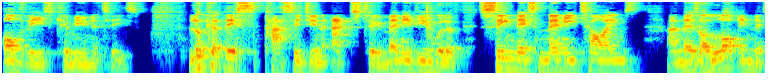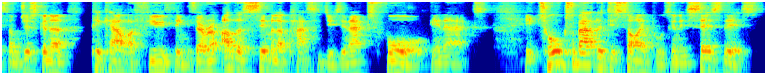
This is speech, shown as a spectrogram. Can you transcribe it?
of these communities? Look at this passage in Acts 2. Many of you will have seen this many times, and there's a lot in this. I'm just going to pick out a few things. There are other similar passages in Acts 4 in Acts. It talks about the disciples, and it says this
